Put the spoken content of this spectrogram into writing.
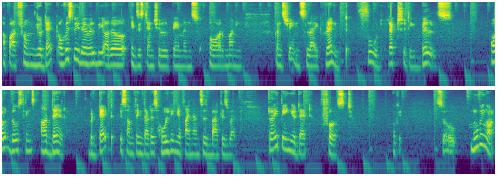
Apart from your debt, obviously there will be other existential payments or money constraints like rent, food, electricity, bills. All of those things are there. But debt is something that is holding your finances back as well. Try paying your debt first. Okay. So moving on,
